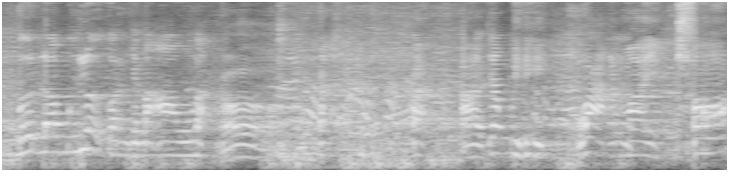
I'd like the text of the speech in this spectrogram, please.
งเบิร์ดรอมึงเลิกก่อนจะมาเอาว่ะเอออาเจ้าปีว่ากันไหมช็อต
